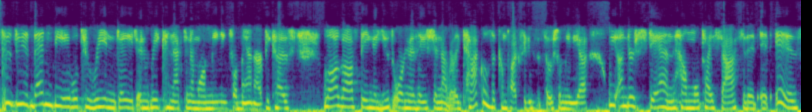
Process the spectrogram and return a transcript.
to then be able to re engage and reconnect in a more meaningful manner. Because Log Off being a youth organization that really tackles the complexities of social media, we understand how multifaceted it is.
